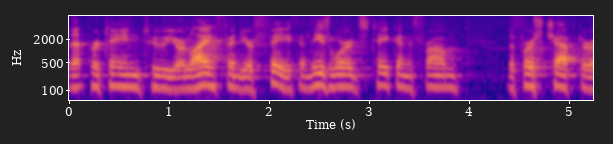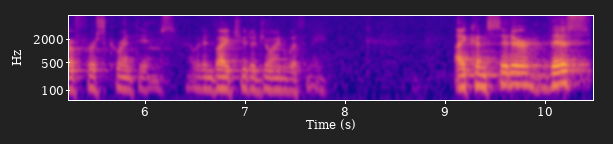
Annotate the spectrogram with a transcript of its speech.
that pertain to your life and your faith. And these words taken from the first chapter of 1 Corinthians. I would invite you to join with me. I consider this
